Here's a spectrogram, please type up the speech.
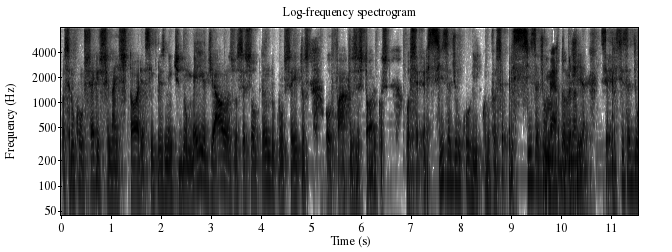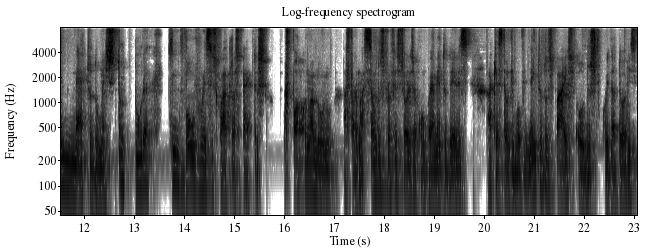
Você não consegue ensinar história simplesmente no meio de aulas você soltando conceitos ou fatos históricos. Você precisa de um currículo, você precisa de uma um metodologia, método, né? você precisa de um método, uma estrutura que envolvam esses quatro aspectos. O foco no aluno, a formação dos professores e o acompanhamento deles, a questão de movimento dos pais ou dos cuidadores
